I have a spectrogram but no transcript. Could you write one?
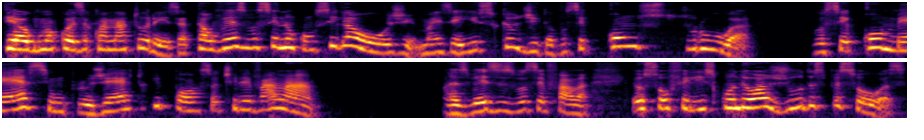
ter alguma coisa com a natureza? Talvez você não consiga hoje, mas é isso que eu digo, você construa, você comece um projeto que possa te levar lá. Às vezes você fala, eu sou feliz quando eu ajudo as pessoas.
